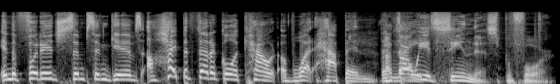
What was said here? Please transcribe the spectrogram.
In the footage, Simpson gives a hypothetical account of what happened. the I thought we had seen this before.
